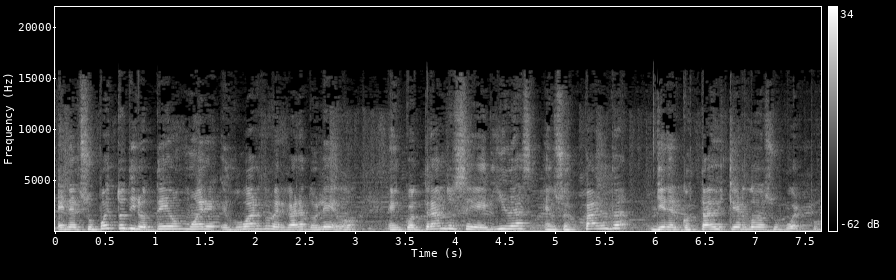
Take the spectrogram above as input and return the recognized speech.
en el supuesto tiroteo muere Eduardo Vergara Toledo, encontrándose heridas en su espalda y en el costado izquierdo de su cuerpo.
